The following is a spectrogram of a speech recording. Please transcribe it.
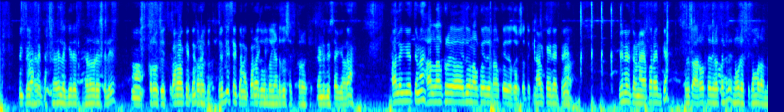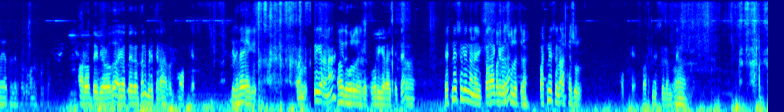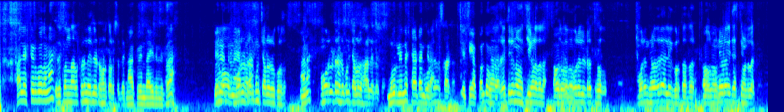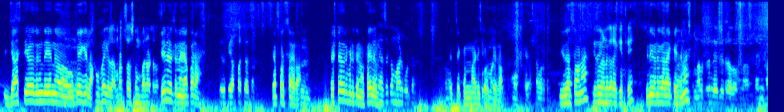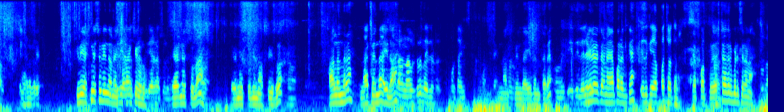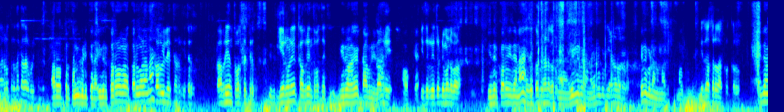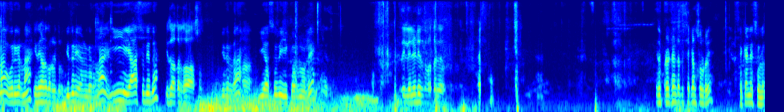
ಕ್ರಾಸ್ ಐತಾ? ಇಲ್ಲ ಗಿರೆ ಐತಿ. ಹೆಣವರಿ ಐತಲ್ಲಿ ಹಾಂ. ಕರೋಕೆ ಐತಿ. ಕರೋಕೆ ಐತೆ ಕರೋಕೆ ಐತಿ. ಎಷ್ಟು ದಿವಸ ಐತಣ್ಣ ಕರೋಕೆ ಇದು ಒಂದು ಎಂಟು ದಿವಸ ಐತಿ ಕರೋಕೆ ಎರಡು ದಿವಸ ಆಗೈತಾ ಹಾಲು ಹೆಂಗೆ ಹಾಲು ನಾಲ್ಕು ಇದು ನಾಲ್ಕು ಐದು ನಾಲ್ಕು ಐದು ಅದಾವ ಸದ್ಯಕ್ಕೆ. ನಾಲ್ಕು ಐದು ಐತ್ರಿ ಏನು ಹೇಳ್ತಾರಣ್ಣ ವ್ಯಾಪಾರ ಇದಕ್ಕೆ? ಅದಕ್ಕೆ ಅರವತ್ತೈದು ಹೇಳ್ತೇನೆ ರೀ. ನೋಡಿ ಹೆಚ್ಚು ಕಮ್ಮಿ ಒಂದು ಐವತ್ತೈದು ರೂಪಾಯಿ ಬಂದು ಕೊಡ್ತಾರೆ ಅರವತ್ತೈದು ಹೇಳೋದು ಐವತ್ತೈದು ತನಕ ಬಿಡ್ತೀರಾ? ಓಕೆ. ಇದನ್ನೇ ಹೇಗೆ. ಊರಿಗಾರಣ ಇದು ಹೊರಗಡೆ ಹಾಕೈತಿ. ಊರಿಗಾರ ಹಾಕೈತೆ. ಎಷ್ಟನೇ ಸೂಲಿಂದ ಅಣ್ಣ ಈಗ ಕರು ಫಸ್ಟ್ನೇ ಹಾಕಿರೋದು? ಸೂಲ್ ಐತಿನ ಫಸ್ಟ್ನೇ ಸೂಲ? ಫಸ್ಟ್ನೇ ಸೂಲ್. ಓಕೆ ಫಸ್ಟ್ನೇ ಸೂಲ್ ಅಂತ. ಹಾಲು ಎಷ್ಟು ಇರ್ಬೋದಣ್ಣ ಇದಕ್ಕೆ ಒಂದು ನಾಲ್ಕರಿಂದ ಐದು ಲೀಟರ್ ಹೊಣ್ತಾವ್ರಿ ಸದ್ಯ ನಾಲ್ಕರಿಂದ ಐದು ಲೀಟ್ರಾ? ಮೂರು ಲೀಟರ್ ಹಿಡ್ಕೊಂಡು ಚಾಲು ಅಣ್ಣ? ಮೂರು ಲೀಟರ್ ಹಿಡ್ಕೊಂಡು ಚಾಲು ಹಾಲು ಮೂರ್ಲಿಂದ ಸ್ಟಾರ್ಟ್ ಅಂತೀರಾ? ಸ್ಟಾರ್ಟ್ ಹೆಚ್ಚಿಗೆ ಹಾಕೊಂತ ಹೋಗ್ತಾರೆ. ರೈತರಿಗೆ ನಾವು ಹೆಚ್ಚಿಗೆ ಹೇಳೋದಲ್ಲ. ಮೂರು ಲೀಟರ್ ಅಂತ ಹೇಳೋದು. ಮೂರಿಂದ ಹೇಳಿದ್ರೆ ಅಲ್ಲಿ ಅವ್ರ ಮನೆಯೊಳಗೆ ಜಾಸ್ತಿ ಹೊಂಡಲಕ್ಕ ಜಾಸ್ತಿ ಹೇಳೋದ್ರಿಂದ ಏನು ಉಪಯೋಗ ಇಲ್ಲ? ಉಪಯೋಗ ಇಲ್ಲ. ಮತ್ತೆ ಸುಮ್ ಬನಾಟ ಏನು ಹೇಳ್ತಾರೆ ವ್ಯಾಪಾರ? ಇದಕ್ಕೆ ಎಪ್ಪತ್ತು ಹೇಳ್ತಾನೆ. ಎಪ್ಪತ್ತು ಸಾವಿರ? ಎಷ್ಟಾದ್ರೂ ಬಿಡ್ತೇನೆ ಫೈನಲ್ ಹೆಸಕ ಮಾಡ್ಕೊಡ್ತೇನೆ. ಹೆಚ್ಚು ಕಮ್ಮಿ ಮಾಡಿ ಕೊಡ್ತೀರಾ? ಓಕೆ. ಇದು ಹಸೋಣ ಇದು ಎಣಗಾರ ಹಾಕೈತಿ. ಇದು ಎಣಗಾರ ಆಕೈತಿ ನಾಲ್ಕರಿಂದ ಐದು ಲೀಟರ್ ಅದು ಹಾಲು. ಎಣಗಾರ ಇದು ಎಷ್ಟನೇ ಸೂಲಿಂದ ಅಣ್ಣ? ಹಾಕಿರೋದು? ಎರಡನೇ ಸೂಲ್ ಎರಡನೇ ಸೂಲ? ಎರಡನೇ ಸೂಲಿನ ಹಸು ಇದು. ಹಾಲಂದ್ರೆ ನಾಲ್ಕರಿಂದ ಐದಾ? ನಾಲ್ಕರಿಂದ ಐದು ಲೀಟರ್ ಒಂದು ಟೈಮ್ ನಾಲ್ಕರಿಂದ ಐದು ಅಂತಾರೆ. ಏನು ಹೇಳ್ತಾರಣ್ಣ ವ್ಯಾಪಾರ ಅದಕ್ಕೆ ಇದಕ್ಕೆ ಎಪ್ಪತ್ತು ಹೇಳ್ತಾರೆ ಎಪ್ಪತ್ತು. ಎಷ್ಟಾದ್ರೂ ಬಿಡ್ತೀರಣ್ಣ? ಅರವತ್ತರ ತನಕ ಬಿಡ್ತೀನಿ. ಅರವತ್ತರ ತನಕ ಬಿಡ್ತೀರಾ? ಇದ್ರ ಕರುಗಳ ಕರುಗಳನ್ನ? ಕರು ಇಲ್ಲ ಐತೆ ನೋಡ್ರಿ ಇದ್ರದ್ದು. ಕಾಬ್ರಿ ಅಂತ ಬರ್ತೈತಿ ಇದು ಒಳಗೆ ಕಾಬ್ರಿ ಅಂತ ಬರ್ತೈತಿ. ಗೀರೊಳಗೆ ಕಾಬ್ರಿ ಕಾಬ್ರಿ. ಓಕೆ. ಇದ್ರ ಇದು ಡಿಮಾಂಡ್ ಭಾಳ. ಇದ್ರ ಕರು ಇದೆನಾ? ಇದು ಕರು ಹೆಣ್ಣು ಕರು. ಇರ್ಲಿ ಬಿಡೋಣ ಇರ್ಲಿ ಬಿಡಿ ಹೆಣ್ಣು ಇರ್ಲಿ ಬಿಡೋಣ ಮಗ ಇದು ಆ ಥರದ ಆಕಳ ಕರು. ಇದಣ್ಣ ಊರಿಗರ್ನ? ಇದು ಹೆಣ್ಣು ಕರು ಇದ್ರು ಇದ್ರ ಹೆಣ್ಗರ್ನ ಈ ಯಾಸುದ ಇದು? ಇದು ಆ ಥರದ ಹಸು ಇದ್ರದ ಈ ಹಸುದು ಈ ಕರು ನೋಡಿ. ಇದು. ಇದು ಎಲ್ ಡಿ ಅಂತ ಬರ್ತದೆ. ಇದು. ಇದು ಪ್ರೆಗ್ನೆಂಟ್ ಅದು ಸೆಕೆಂಡ್ ಸೂಲ್ ರೀ. ಸೆಕೆಂಡ್ ಸುಲ್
